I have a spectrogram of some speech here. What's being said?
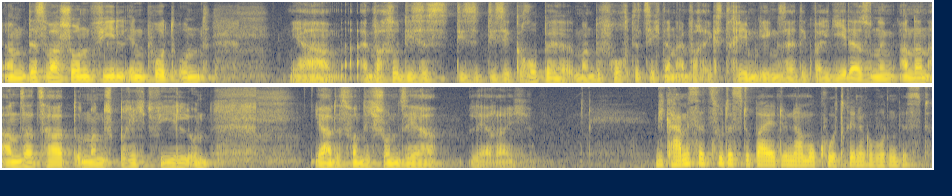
Ähm, das war schon viel Input und ja, einfach so dieses, diese, diese Gruppe, man befruchtet sich dann einfach extrem gegenseitig, weil jeder so einen anderen Ansatz hat und man spricht viel und ja, das fand ich schon sehr lehrreich. Wie kam es dazu, dass du bei Dynamo Co-Trainer geworden bist?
